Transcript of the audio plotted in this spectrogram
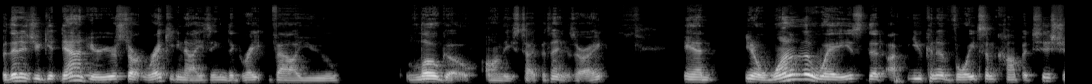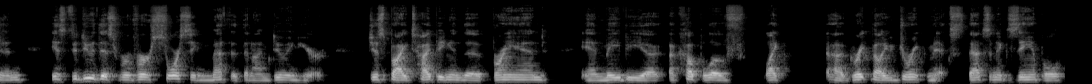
But then as you get down here, you'll start recognizing the great value logo on these type of things. All right. And, you know, one of the ways that you can avoid some competition is to do this reverse sourcing method that I'm doing here, just by typing in the brand and maybe a, a couple of like uh, great value drink mix. That's an example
